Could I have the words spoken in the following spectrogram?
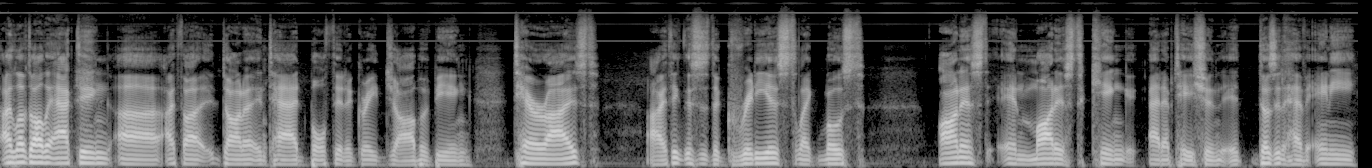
I loved all the acting. Uh, I thought Donna and Tad both did a great job of being terrorized. I think this is the grittiest, like most honest and modest King adaptation. It doesn't have any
